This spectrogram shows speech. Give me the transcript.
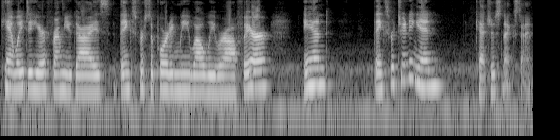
Can't wait to hear from you guys. Thanks for supporting me while we were off air. And thanks for tuning in. Catch us next time.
